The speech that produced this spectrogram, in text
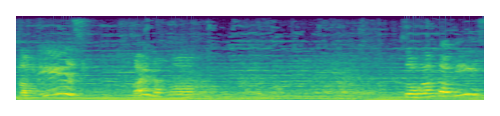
Tamis! Ay, nako. Sobrang tamis.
